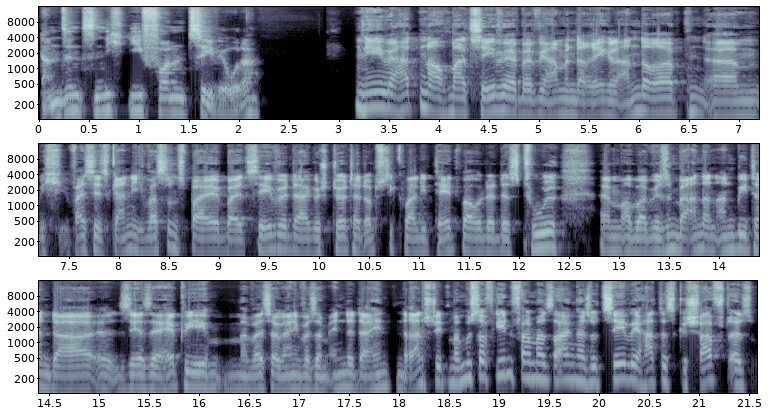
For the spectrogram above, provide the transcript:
dann sind es nicht die von CW, oder? Nee, wir hatten auch mal CW, aber wir haben in der Regel andere. Ähm, ich weiß jetzt gar nicht, was uns bei, bei CW da gestört hat, ob es die Qualität war oder das Tool. Ähm, aber wir sind bei anderen Anbietern da äh, sehr, sehr happy. Man weiß ja gar nicht, was am Ende da hinten dran steht. Man muss auf jeden Fall mal sagen, also CW hat es geschafft, als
